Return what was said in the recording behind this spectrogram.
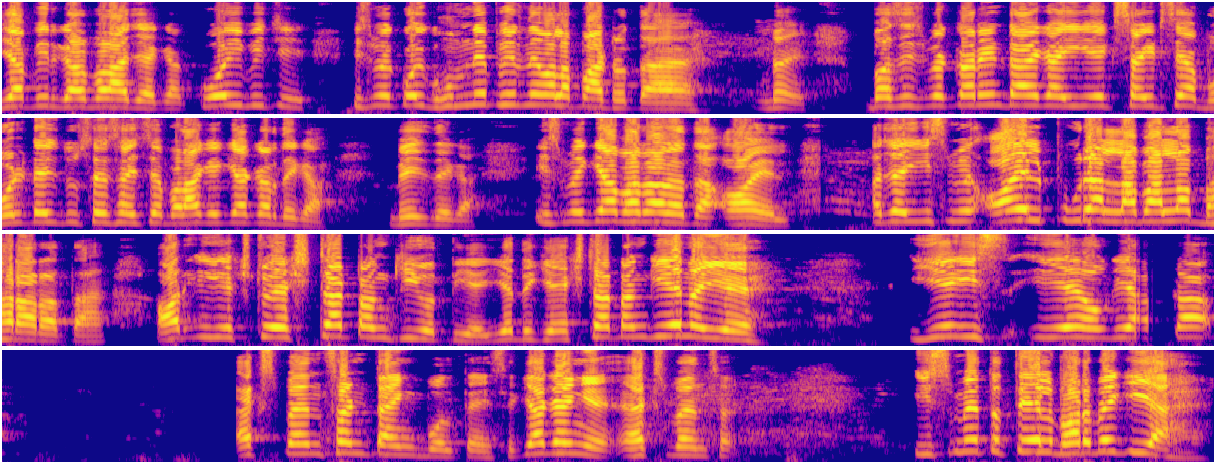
या फिर गड़बड़ा जाएगा। कोई भी चीज़, इसमें कोई घूमने फिरने वाला पार्ट होता है? नहीं। बस इसमें करंट आएगा, ये एक साइड से वोल्टेज दूसरे साइड से बढ़ा के क्या कर देगा? भेज देगा। इसमें क्या भरा रहता है? ऑयल अच्छा इसमें ऑयल पूरा लबालब भरा रहता है। और ये एक्स्ट्रा एक्स्ट्रा टंकी होती है। ये देखिए एक्स्ट्रा टंकी है ना ये? ये इस, ये हो गया आपका एक्सपेंशन टैंक बोलते हैं इसे। क्या कहेंगे? एक्सपेंशन इसमें तो तेल भरबे किया है।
